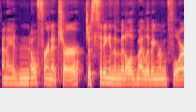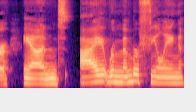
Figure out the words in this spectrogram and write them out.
and I had no furniture, just sitting in the middle of my living room floor. And I remember feeling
